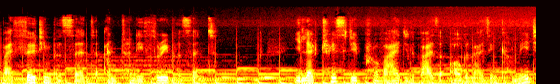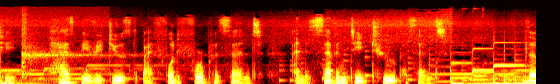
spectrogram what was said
by 13% and 23%. Electricity provided by the organizing committee has been reduced by 44% and 72%. The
